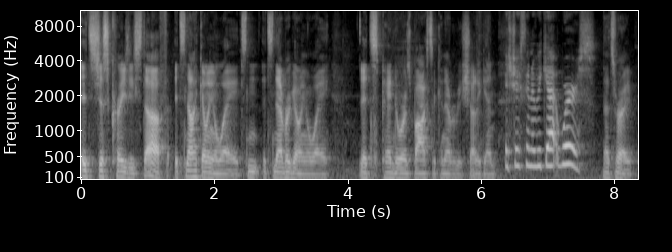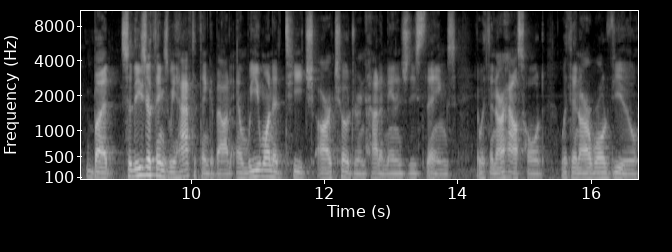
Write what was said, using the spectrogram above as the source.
it's just crazy stuff it's not going away it's it's never going away it's pandora's box that can never be shut again It's just gonna be get worse. that's right but so these are things we have to think about and we want to teach our children how to manage these things within our household within our worldview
